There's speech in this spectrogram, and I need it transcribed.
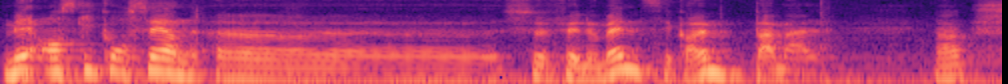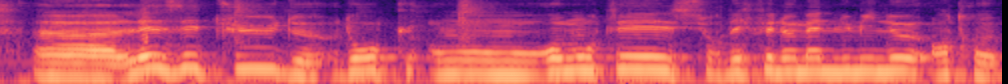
mais en ce qui concerne euh, ce phénomène, c'est quand même pas mal. Hein. Euh, les études donc ont remonté sur des phénomènes lumineux entre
